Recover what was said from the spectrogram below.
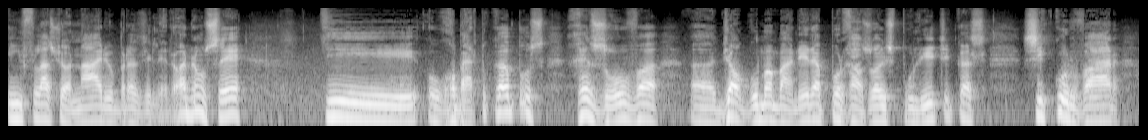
inflacionário brasileiro, a não ser que o Roberto Campos resolva, uh, de alguma maneira, por razões políticas, se curvar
